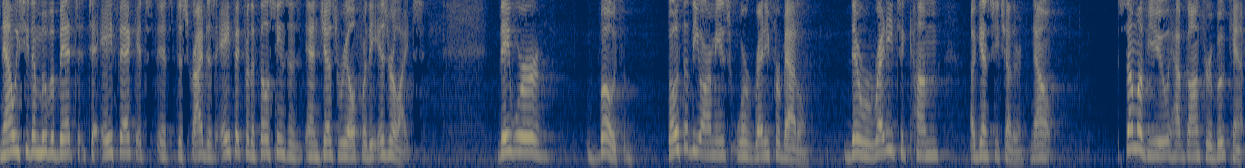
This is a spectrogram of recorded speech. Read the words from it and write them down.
Now we see them move a bit to Aphek. It's, it's described as Aphek for the Philistines and Jezreel for the Israelites. They were both, both of the armies were ready for battle. They were ready to come against each other. Now, some of you have gone through boot camp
